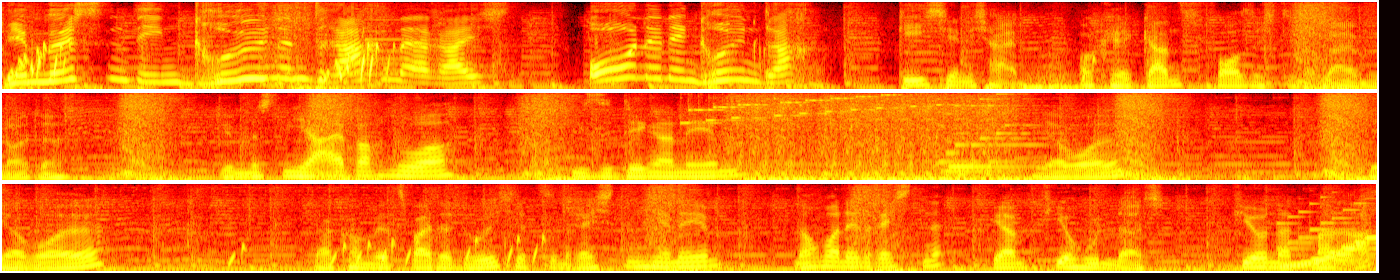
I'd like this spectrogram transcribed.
Wir müssen den grünen Drachen erreichen. Ohne den grünen Drachen gehe ich hier nicht heim. Okay, ganz vorsichtig bleiben, Leute. Wir müssen hier einfach nur diese Dinger nehmen. Jawohl. Jawohl. Da kommen wir jetzt weiter durch. Jetzt den rechten hier nehmen. Nochmal den rechten. Wir haben 400. 400 mal 8.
